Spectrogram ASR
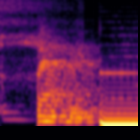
Rapper.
